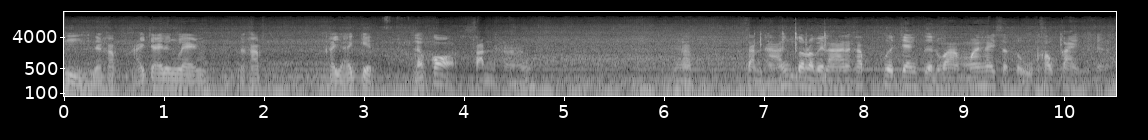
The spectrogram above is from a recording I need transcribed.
ทีนะครับ หายใจแรงๆนะครับ ขยายเกล็ด แล้วก็สั่นหางนะครับ สั่นหางอยู่ตลอดเวลานะครับ เพื่อแจ้งเตือนว่าไม่ให้ศัตรูเข้าใกล้นะครับ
